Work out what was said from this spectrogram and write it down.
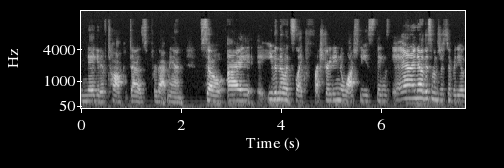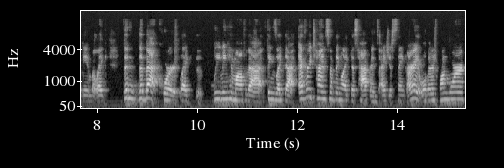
negative talk does for that man. So I, even though it's like frustrating to watch these things, and I know this one's just a video game, but like the the backcourt, like leaving him off of that, things like that. Every time something like this happens, I just think, all right, well, there's one more,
